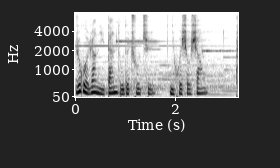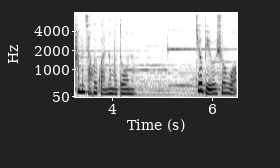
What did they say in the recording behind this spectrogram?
如果让你单独的出去你会受伤，他们才会管那么多呢？就比如说我，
